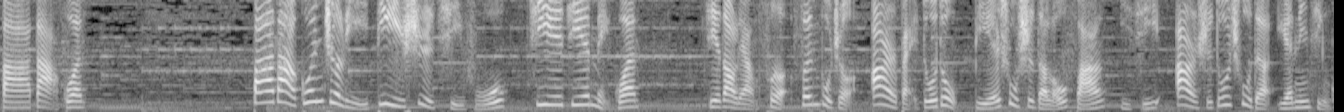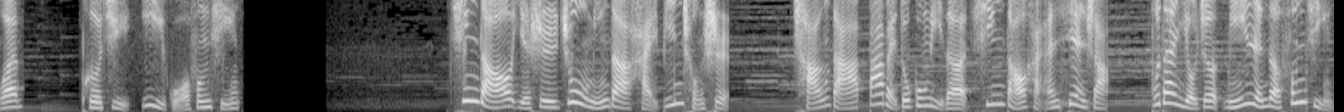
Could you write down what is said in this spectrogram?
八大关。八大关这里地势起伏，街街美观。街道两侧分布着二百多栋别墅式的楼房，以及二十多处的园林景观，颇具异国风情。青岛也是著名的海滨城市，长达八百多公里的青岛海岸线上，不但有着迷人的风景，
